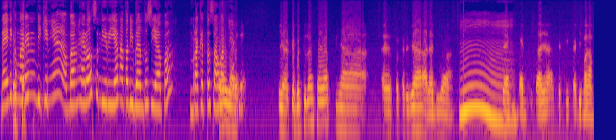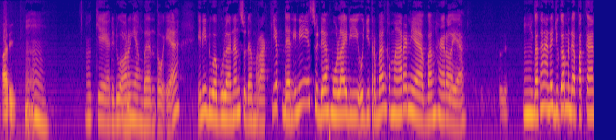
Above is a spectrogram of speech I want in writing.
Nah ini kemarin bikinnya Bang Harold sendirian atau dibantu siapa? Merakit pesawatnya? Oh, ya. Ya, kebetulan saya punya eh, pekerja ada dua Hmm. yang bantu saya ketika di malam hari. Mm-mm. Oke, ada dua orang yang bantu ya. Ini dua bulanan sudah merakit dan ini sudah mulai diuji terbang kemarin ya Bang Harold ya. Hmm, bahkan Anda juga mendapatkan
